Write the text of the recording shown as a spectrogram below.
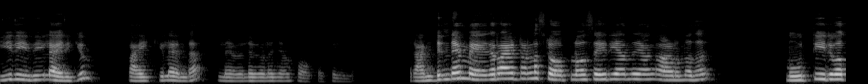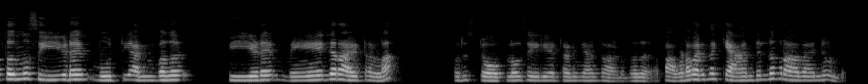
ഈ രീതിയിലായിരിക്കും സ്ട്രൈക്കിൽ എന്റെ ലെവലുകൾ ഞാൻ ഫോക്കസ് ചെയ്യുന്നത്. രണ്ടിന്റെ മേജറായിട്ടുള്ള സ്റ്റോപ്പ് ലോസ് ഏരിയ എന്ന് ഞാൻ കാണുന്നത്. നൂറ്റി ഇരുപത്തൊന്ന് സിയുടെയും നൂറ്റി അൻപത് പിയുടെയും മേജറായിട്ടുള്ള ഒരു സ്റ്റോപ്പ് ലോസ് ഏരിയ ആയിട്ടാണ് ഞാൻ കാണുന്നത്. അപ്പോൾ അവിടെ വരുന്ന ക്യാൻഡലിന് പ്രാധാന്യമുണ്ട്.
